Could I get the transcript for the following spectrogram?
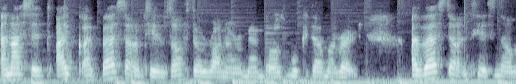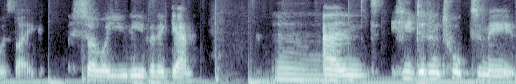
And I said, I, I burst out in tears after a run. I remember I was walking down my road. I burst out in tears and I was like, So are you leaving again? Mm. And he didn't talk to me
